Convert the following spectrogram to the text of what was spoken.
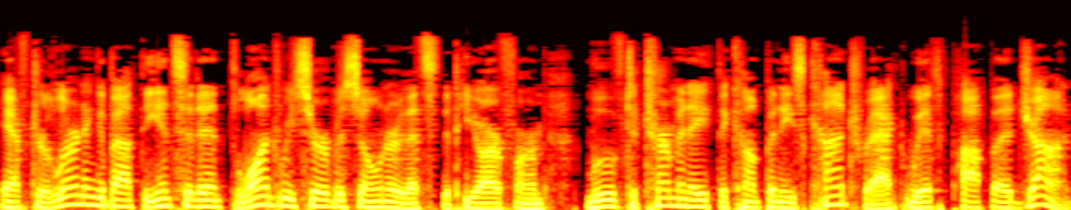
After learning about the incident, laundry service owner, that's the PR firm, moved to terminate the company's contract with Papa John.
